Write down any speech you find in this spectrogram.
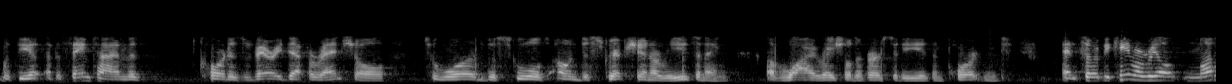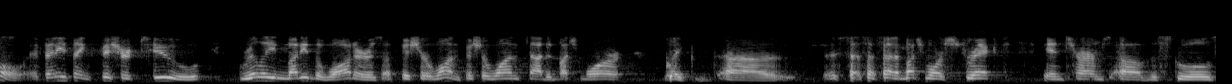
with the, at the same time, the court is very deferential toward the school's own description or reasoning of why racial diversity is important. And so it became a real muddle. If anything, Fisher 2 really muddied the waters of Fisher 1. Fisher 1 sounded much more like, uh, sounded much more strict in terms of the school's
